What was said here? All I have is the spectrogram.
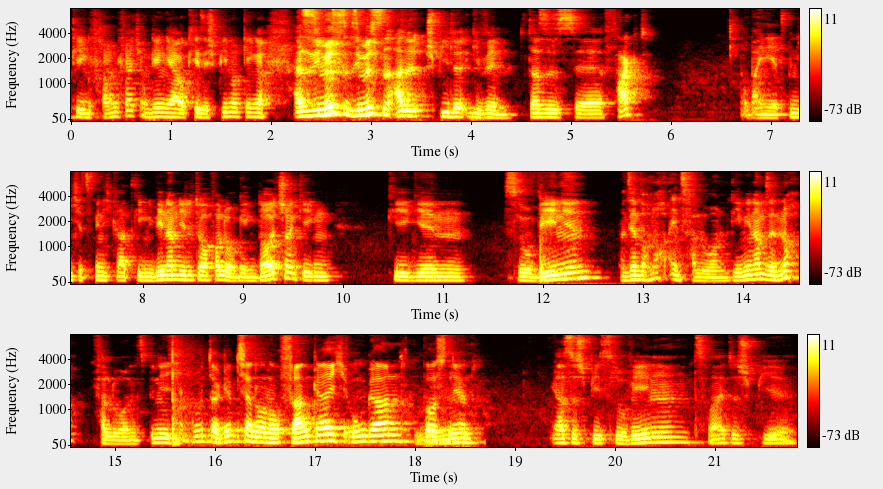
Gegen Frankreich und gegen, ja, okay, sie spielen noch gegen. Also sie müssen, sie müssen alle Spiele gewinnen. Das ist äh, Fakt. Wobei, jetzt bin ich, jetzt bin ich gerade gegen wen haben die Litauer verloren? Gegen Deutschland, gegen, gegen Slowenien. Und sie haben doch noch eins verloren. Gegen wen haben sie denn noch verloren. Jetzt bin ich. Gut, da gibt es ja nur noch Frankreich, Ungarn, Bosnien. Erstes Spiel Slowenien, zweites Spiel.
